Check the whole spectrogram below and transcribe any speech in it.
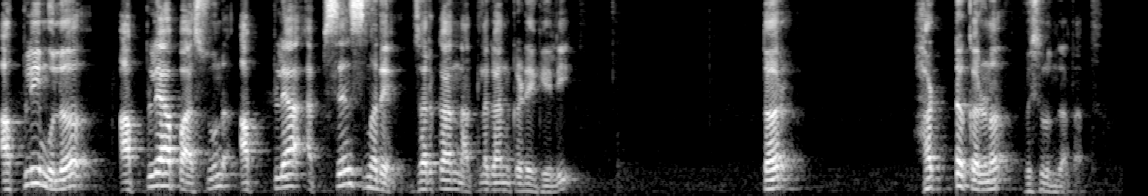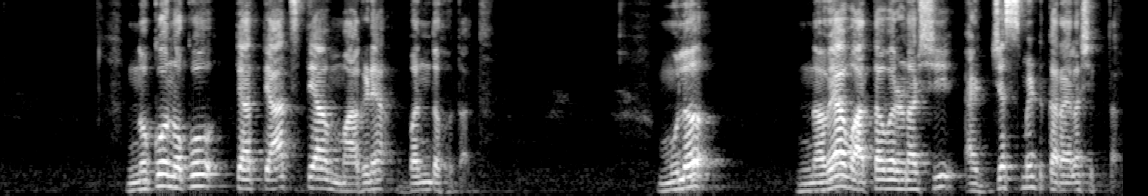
आपली मुलं आपल्यापासून आपल्या ॲब्सेन्समध्ये जर का नातलगांकडे गेली तर हट्ट करणं विसरून जातात. नको नको त्या त्याच त्या मागण्या बंद होतात. मुलं नव्या वातावरणाशी ॲडजस्टमेंट करायला शिकतात.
